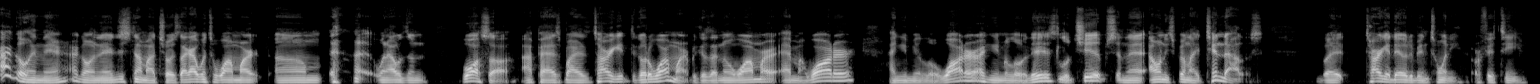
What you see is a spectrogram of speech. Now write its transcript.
I, I go in there. I go in there. Just not my choice. Like I went to Walmart um when I was in Warsaw. I passed by the Target to go to Walmart because I know Walmart had my water. I can give me a little water. I can give me a little this, little chips, and I only spent like ten dollars. But Target that would have been twenty or fifteen.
